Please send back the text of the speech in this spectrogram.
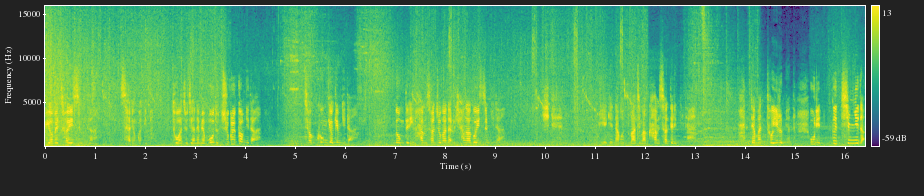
위험에 처해 있습니다. 사령관님, 도와주지 않으면 모두 죽을 겁니다. 적 공격입니다. 놈들이 함선 중 하나로 향하고 있습니다. 이게 우리에게 남은 마지막 함선들입니다. 한 대만 더 잃으면 우린 끝입니다.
